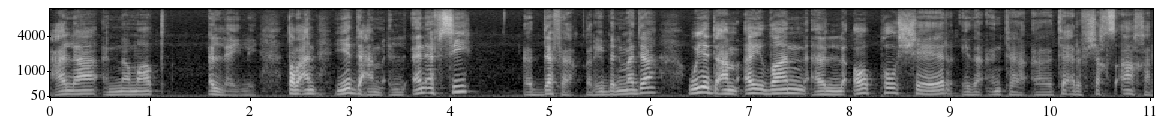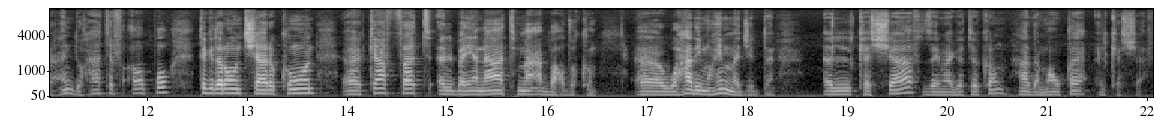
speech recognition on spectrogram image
على النمط الليلي. طبعا يدعم ال NFC الدفع قريب المدى ويدعم أيضا الاوبو شير إذا أنت آه، تعرف شخص آخر عنده هاتف اوبو تقدرون تشاركون آه، كافة البيانات مع بعضكم. وهذه مهمة جدا. الكشاف زي ما قلت لكم هذا موقع الكشاف.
